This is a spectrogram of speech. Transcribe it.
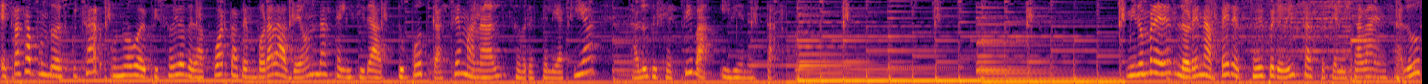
Estás a punto de escuchar un nuevo episodio de la cuarta temporada de Onda Felicidad, tu podcast semanal sobre celiaquía, salud digestiva y bienestar. Mi nombre es Lorena Pérez, soy periodista especializada en salud,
